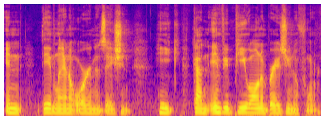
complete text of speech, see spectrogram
in the Atlanta organization. He got an MVP while in a Braves uniform.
